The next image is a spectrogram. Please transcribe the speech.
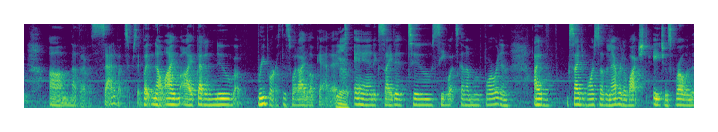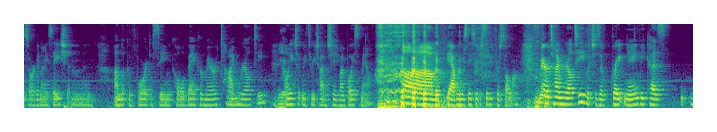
Um, not that I was sad about Super City, but no, I'm I've got a new rebirth is what I look at it, and excited to see what's going to move forward. And I'm excited more so than ever to watch agents grow in this organization. And I'm looking forward to seeing Coldwell Banker Maritime Realty. Yeah. Only took me three times to change my voicemail. um, yeah, when you say Super City for so long. Maritime Realty, which is a great name because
